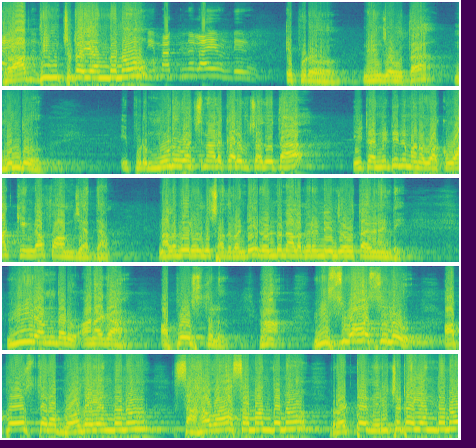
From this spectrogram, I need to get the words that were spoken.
ప్రార్థించుట ఎందును నిమగ్నులై ఇప్పుడు నేను చదువుతా ముందు ఇప్పుడు మూడు వచనాలు కలిపి చదువుతా వీటన్నిటిని మనం ఒక వాక్యంగా ఫామ్ చేద్దాం. నలభై రెండు చదవండి రెండు నలభై రెండు నేను చదువుతా వినండి. వీరందరూ అనగా అపోస్తులు. విశ్వాసులు అపోస్తుల బోధయందును సహవాసమందను రొట్టె విరుచుట ఎందును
